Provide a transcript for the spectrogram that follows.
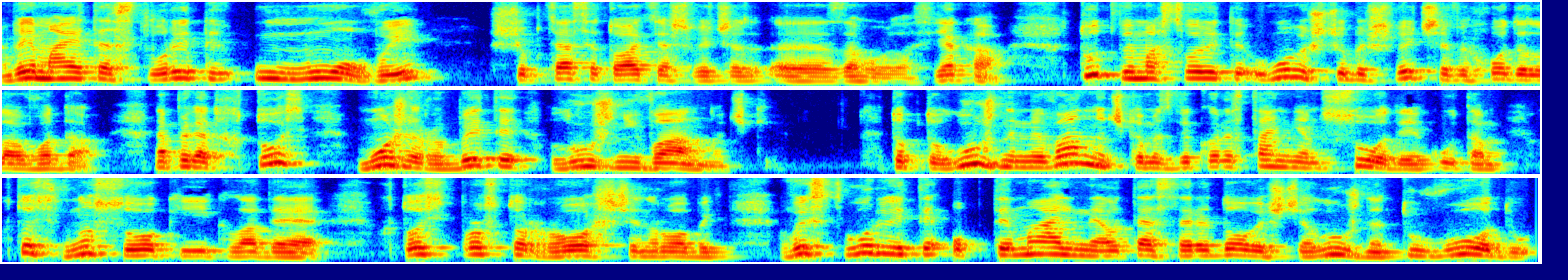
ви маєте створити умови, щоб ця ситуація швидше е, загоїлася. Яка? Тут ви маєте створити умови, щоб швидше виходила вода. Наприклад, хтось може робити лужні ванночки. Тобто лужними ванночками з використанням соди, яку там хтось в носок її кладе, хтось просто розчин робить. Ви створюєте оптимальне оте середовище лужне, ту воду,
